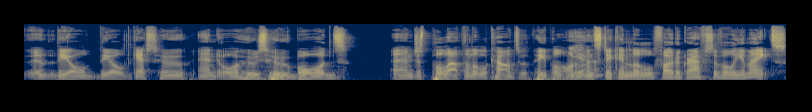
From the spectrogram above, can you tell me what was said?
the old the old guess who and or who's who boards and just pull out the little cards with people on them and stick in little photographs of all your mates.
